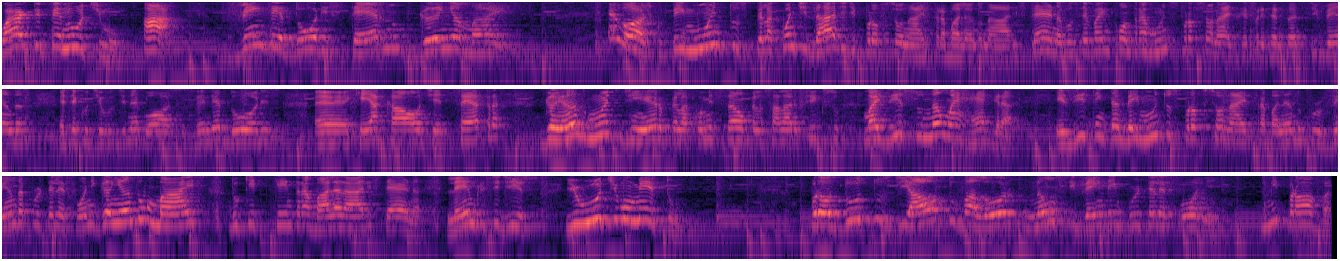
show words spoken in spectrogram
Quarto e penúltimo. Ah, vendedor externo ganha mais. É lógico, tem muitos, pela quantidade de profissionais trabalhando na área externa, você vai encontrar muitos profissionais, representantes de vendas, executivos de negócios, vendedores, é, key account, etc., ganhando muito dinheiro pela comissão, pelo salário fixo, mas isso não é regra. Existem também muitos profissionais trabalhando por venda por telefone ganhando mais do que quem trabalha na área externa. Lembre-se disso. E o último mito: produtos de alto valor não se vendem por telefone. Me prova.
